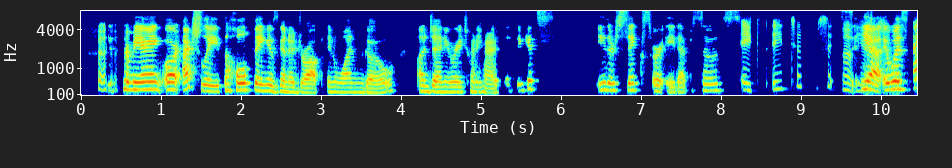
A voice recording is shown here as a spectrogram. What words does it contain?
it's premiering or actually the whole thing is going to drop in one go on January 25th. I think it's either 6 or 8 episodes. eight, eight, to six. Oh, yeah. yeah. it was Now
